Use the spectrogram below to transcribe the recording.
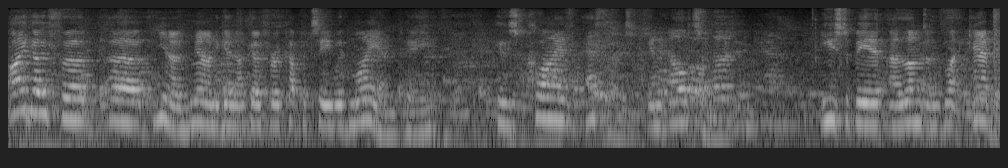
I go for, uh, you know, now and again I go for a cup of tea with my MP, who's Clive Efford in Eltham. He used to be a, a London black cabbie,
